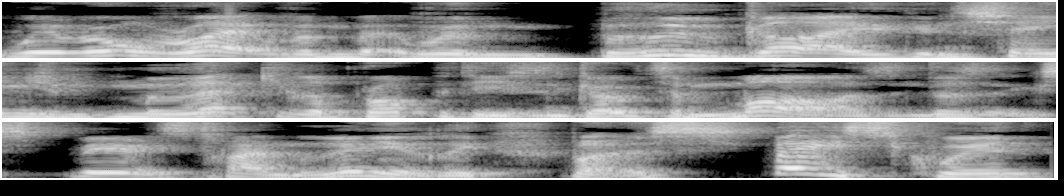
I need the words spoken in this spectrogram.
we're all right with a, with a blue guy who can change molecular properties and go to Mars and doesn't experience time linearly, but a space squid,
